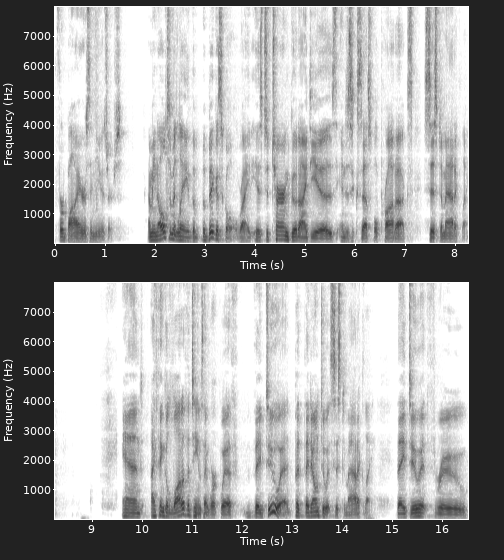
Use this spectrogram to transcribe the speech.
for buyers and users. I mean, ultimately, the, the biggest goal, right, is to turn good ideas into successful products systematically. And I think a lot of the teams I work with, they do it, but they don't do it systematically. They do it through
